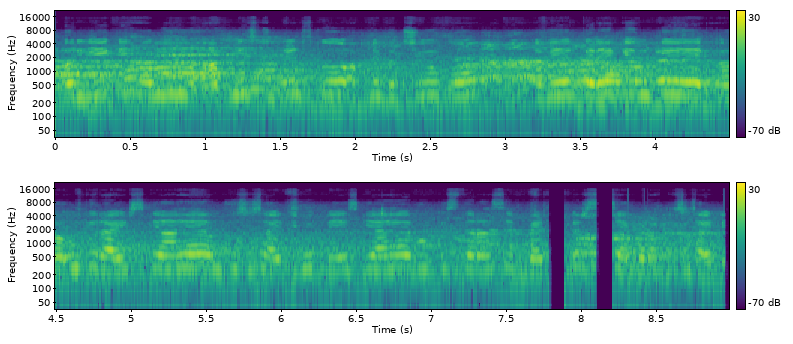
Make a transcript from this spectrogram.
और ये कि हम अपने स्टूडेंट्स को, अपने बच्चियों को अवेयर करें कि उनके उनके राइट्स क्या हैं, उनकी सोसाइटी में पेश क्या है, वो किस तरह से better segment of society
